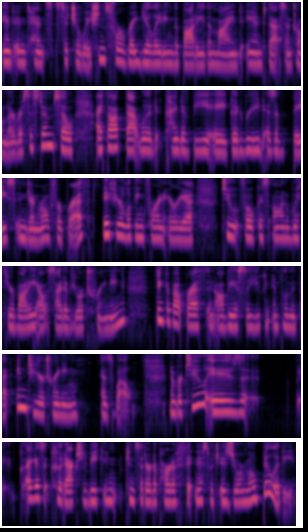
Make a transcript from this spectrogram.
and intense situations for regulating the body, the mind, and that central nervous system. So I thought that would kind of be a good read as a base in general for breath if you're looking for an area to focus on with your body outside of your training. Think about breath, and obviously, you can implement that into your training as well. Number two is I guess it could actually be considered a part of fitness, which is your mobility.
